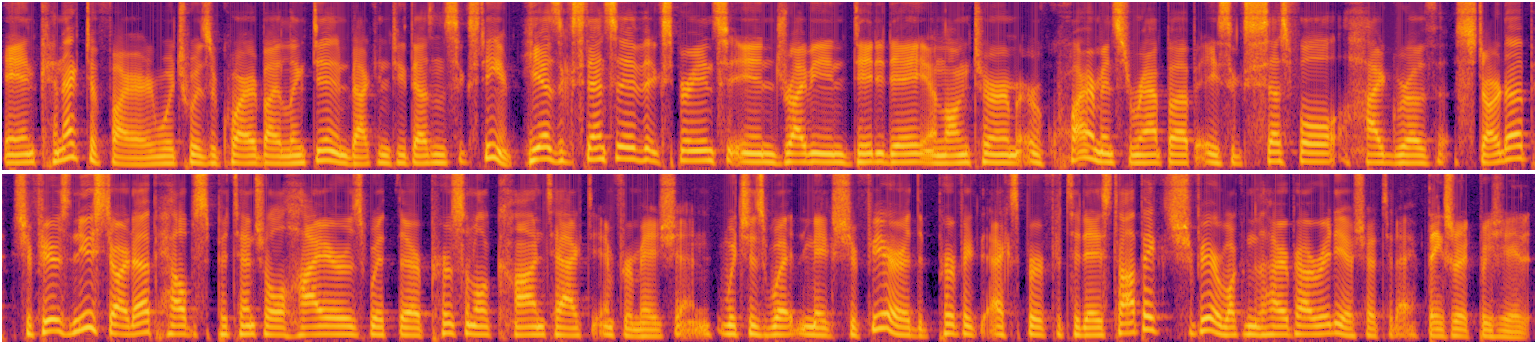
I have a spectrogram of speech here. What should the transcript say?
and Connectifier, which was acquired by LinkedIn back in 2016. He has extensive experience in driving day to day and long term requirements to ramp up a successful high growth startup. Shafiur's new startup helps potential hires with their personal contact information, which is what makes Shafiur the perfect expert for today's topic. Shafiur, welcome to the Hire Power Radio Show today. Thanks, Rick. Appreciate it.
